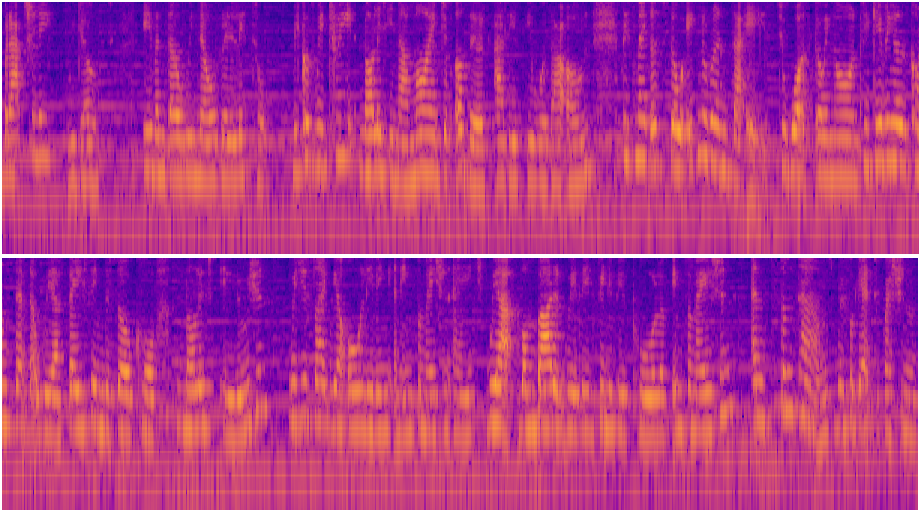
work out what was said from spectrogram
but actually we don't even though we know very little because we treat knowledge in our mind of others as if it was our own. This makes us so ignorant that is to what's going on, giving us a concept that we are facing the so-called knowledge illusion which is like we are all living an information age. We are bombarded with the infinity pool of information and sometimes we forget to question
